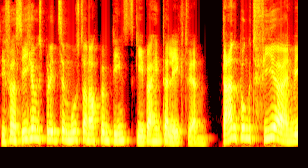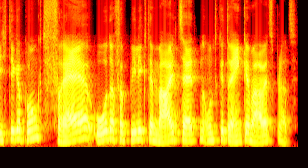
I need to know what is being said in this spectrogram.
Die Versicherungspolizei muss dann auch beim Dienstgeber hinterlegt werden. Dann Punkt 4, ein wichtiger Punkt, freie oder verbilligte Mahlzeiten und Getränke am Arbeitsplatz.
